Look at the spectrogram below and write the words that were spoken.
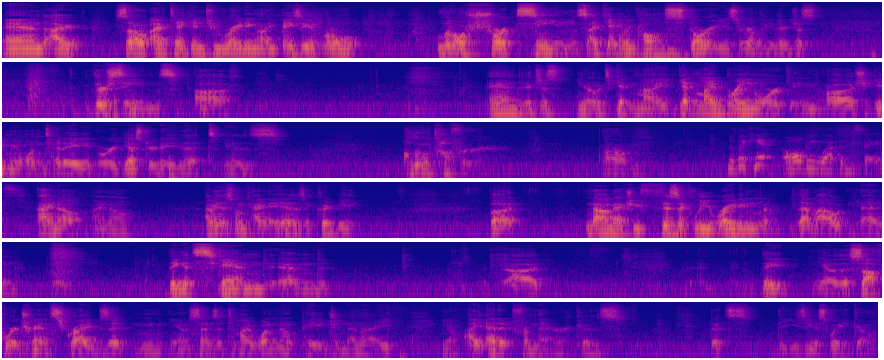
And I so I've taken to writing like basically little little short scenes. I can't even call them stories really. They're just they're scenes. Uh, and it just you know it's getting my getting my brain working. Uh, she gave me one today or yesterday that is a little tougher. Um, No, they can't all be weapons based. I know, I know. I mean, this one kind of is. It could be, but no, I'm actually physically writing them- them out, and then they get scanned and uh, they, you know, the software transcribes it and you know sends it to my OneNote page, and then I, you know, I edit from there because that's the easiest way to go.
